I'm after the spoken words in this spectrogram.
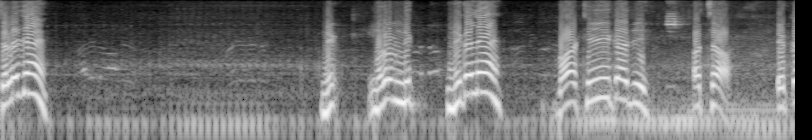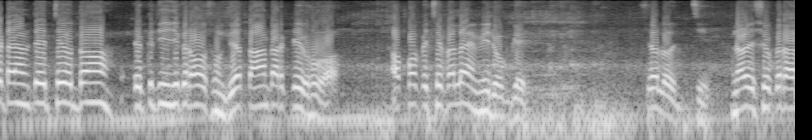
ਚਲੇ ਜਾਏ? ਮਤਲਬ ਨਿਕਲ ਜਾਏ? ਬਸ ਠੀਕ ਹੈ ਜੀ। ਅੱਛਾ। ਇੱਕ ਟਾਈਮ ਤੇ ਇੱਥੇ ਉਦਾਂ ਇੱਕ ਚੀਜ਼ ਕ੍ਰਾਸ ਹੁੰਦੀ ਆ, ਤਾਂ ਕਰਕੇ ਉਹ ਆ। ਆਪਾਂ ਪਿੱਛੇ ਪਹਿਲਾਂ ਐਵੇਂ ਰੁਕ ਗਏ। ਚਲੋ ਜੀ, ਨਾਲੇ ਸ਼ੁਕਰ ਆ,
